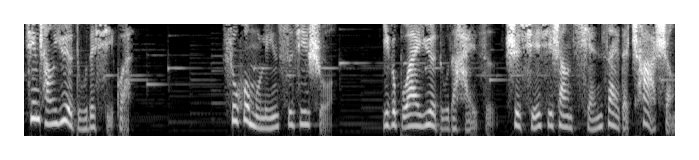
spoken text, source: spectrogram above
经常阅读的习惯。苏霍姆林斯基说：“一个不爱阅读的孩子是学习上潜在的差生。”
